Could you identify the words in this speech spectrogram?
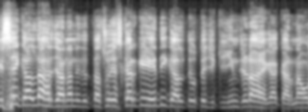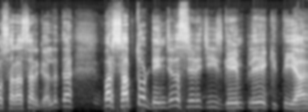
ਕਿਸੇ ਗੱਲ ਦਾ ਹਰਜਾਨਾ ਨਹੀਂ ਦਿੱਤਾ। ਸੋ ਇਸ ਕਰਕੇ ਇਹਦੀ ਗੱਲ ਤੇ ਉੱਤੇ ਯਕੀਨ ਜਿਹੜਾ ਹੈਗਾ ਕਰਨਾ ਉਹ ਸਰਾਸਰ ਗਲਤ ਹੈ। ਪਰ ਸਭ ਤੋਂ ਡੇਂਜਰਸ ਜਿਹੜੀ ਚੀਜ਼ ਗੇਮ ਪਲੇ ਕੀਤੀ ਆ,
